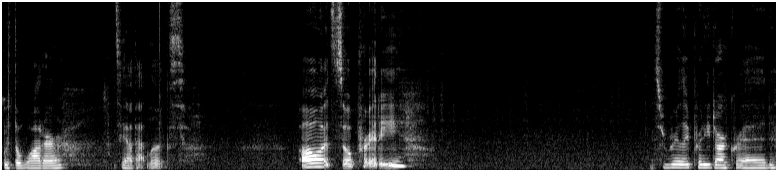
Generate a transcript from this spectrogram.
with the water. See how that looks. Oh, it's so pretty. It's really pretty dark red.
